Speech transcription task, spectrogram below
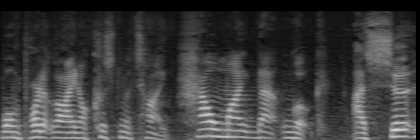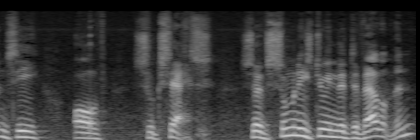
one product line or customer type, how might that look? As certainty of success. So if somebody's doing the development,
